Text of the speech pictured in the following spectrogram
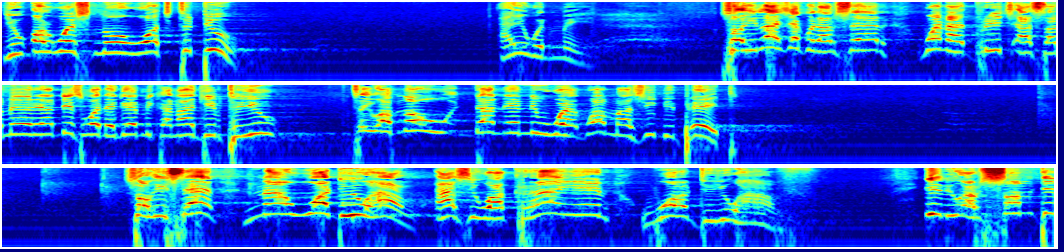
you always know what to do. Are you with me? So, Elijah could have said, When I preach at Samaria, this is what they gave me, can I give to you? So, you have not done any work. Why must you be paid? So he said, Now what do you have? As you are crying, what do you have? If you have something,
